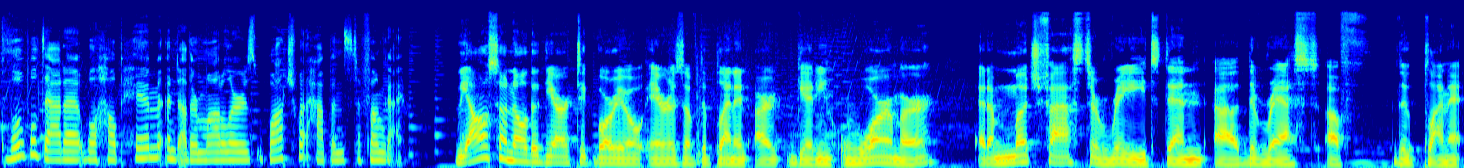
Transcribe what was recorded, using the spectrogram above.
global data will help him and other modelers watch what happens to fungi. We also know that the Arctic boreal areas of the planet are getting warmer at a much faster rate than uh, the rest of the planet.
